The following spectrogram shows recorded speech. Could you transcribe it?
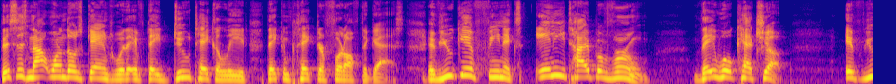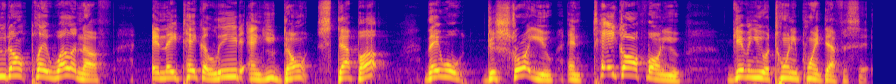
This is not one of those games where if they do take a lead, they can take their foot off the gas. If you give Phoenix any type of room, they will catch up. If you don't play well enough and they take a lead and you don't step up, they will destroy you and take off on you, giving you a 20 point deficit.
